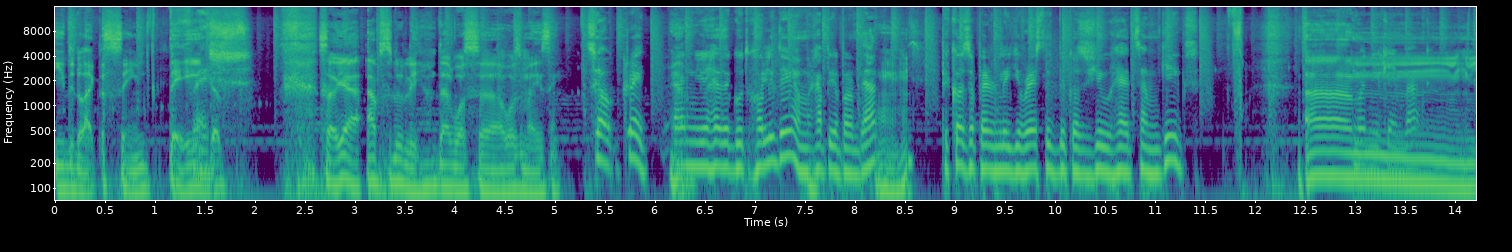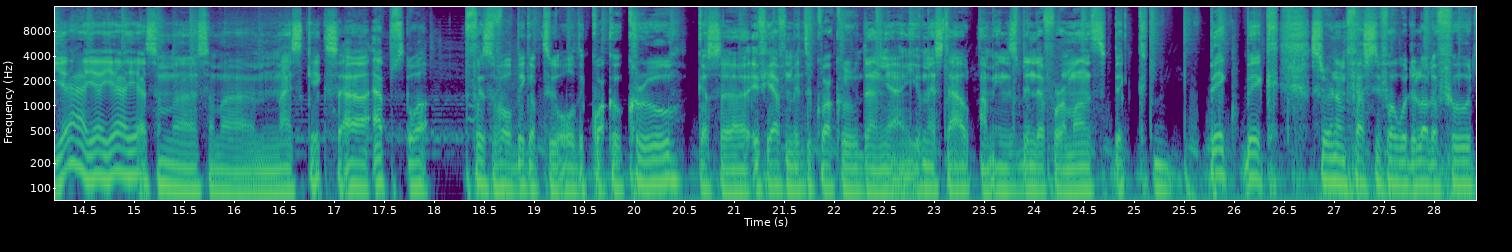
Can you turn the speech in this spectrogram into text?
eat it like the same day. That's- Fresh. So yeah, absolutely, that was uh, was amazing. So great. And you had a good holiday. I'm happy about that. Mm-hmm. Because apparently you rested because you had some gigs. Um, When you came back? Yeah, yeah, yeah, yeah. Some uh, some um, nice gigs. Uh, apps. Well, first of all, big up to all the Kwaku crew because uh, if you haven't been to Kwaku, then yeah, you missed out. I mean, it's been there for a month. Big, big, big Suriname festival with a lot of food,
